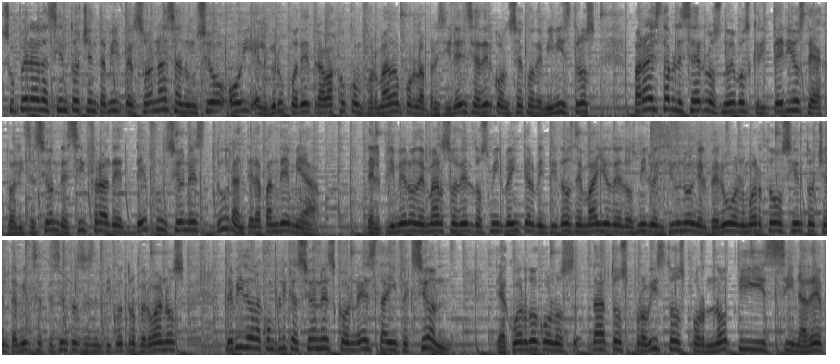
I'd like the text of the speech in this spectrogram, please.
supera las 180.000 personas, anunció hoy el grupo de trabajo conformado por la presidencia del Consejo de Ministros para establecer los nuevos criterios de actualización de cifra de defunciones durante la pandemia. Del 1 de marzo del 2020 al 22 de mayo de 2021 en el Perú han muerto 180.764 peruanos debido a las complicaciones con esta infección. De acuerdo con los datos provistos por Noti Sinadef,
